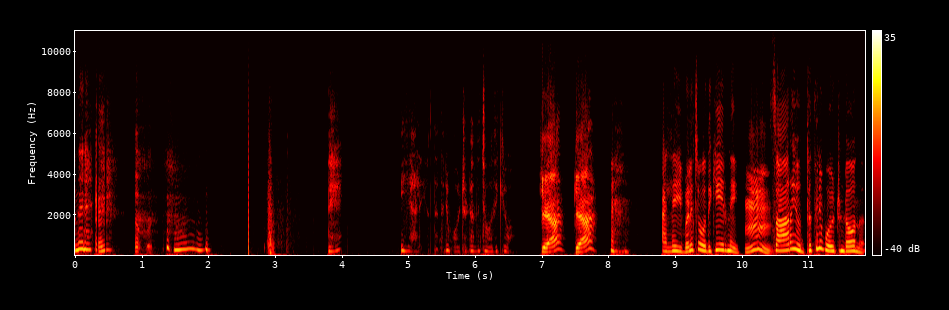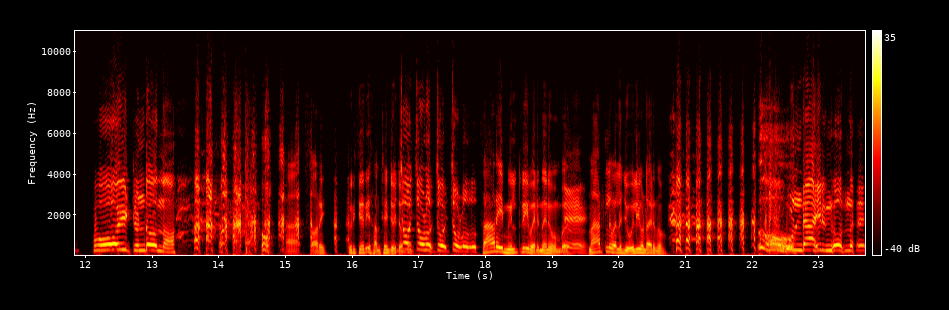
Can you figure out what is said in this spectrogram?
വന്നേനെ. ഇയാൾ യുദ്ധത്തിന് പോയിട്ടുണ്ടെന്ന് ചോദിക്കുവോ? അല്ല ഇവൾ ചോദിക്കുകയായിരുന്നേ. സാറ് യുദ്ധത്തിന് പോയിട്ടുണ്ടോന്ന്? പോയിട്ടുണ്ടോന്നോ? സോറി ഒരു ചെറിയ സംശയം ചോദിച്ചോ ചോദിച്ചോളൂ സാറേ ഈ മിലിറ്ററി വരുന്നതിന് മുമ്പ്. നാട്ടിൽ വല്ല ജോലി ഉണ്ടായിരുന്നോ ഉണ്ടായിരുന്നു ഒന്ന്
